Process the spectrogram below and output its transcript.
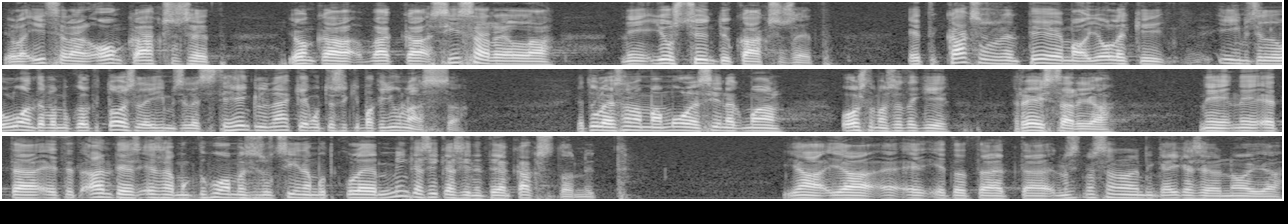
joilla itsellään on kaksoset, jonka vaikka sisarella niin just syntyi kaksoset. Että kaksosen teema on jollekin ihmiselle luontevampi kuin jollekin toiselle ihmiselle. Sitten se henkilö näkee mut jossakin vaikka junassa. Ja tulee sanomaan mulle siinä, kun mä oon ostamassa jotakin reissaria, niin, niin että, että, että anteeksi Esa, mutta huomasin sut siinä, mutta kuule, minkä ikäisiä teidän kaksot on nyt? Ja, ja, ja, ja tota, että, no sitten mä sanoin, minkä ikäisiä on noin, ja,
